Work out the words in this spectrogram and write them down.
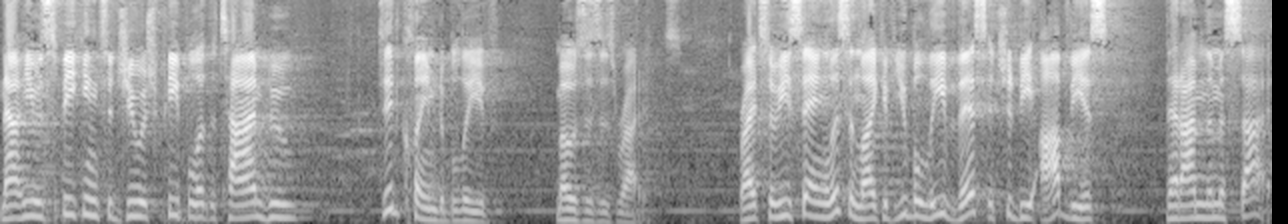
Now, he was speaking to Jewish people at the time who did claim to believe Moses' writings. Right? So he's saying, listen, like if you believe this, it should be obvious that I'm the Messiah.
